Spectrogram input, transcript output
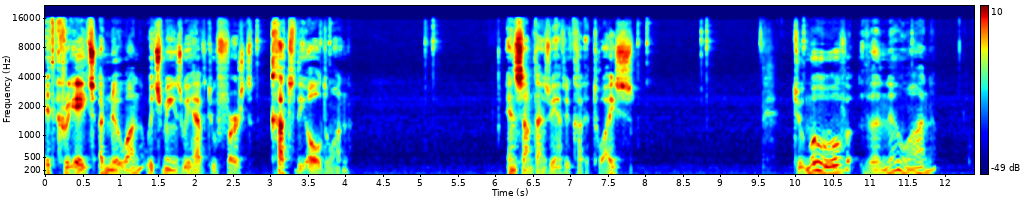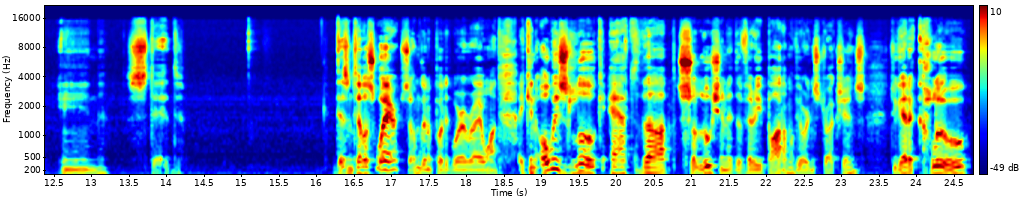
It creates a new one, which means we have to first cut the old one. And sometimes we have to cut it twice to move the new one instead. It doesn't tell us where, so I'm going to put it wherever I want. I can always look at the solution at the very bottom of your instructions to get a clue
